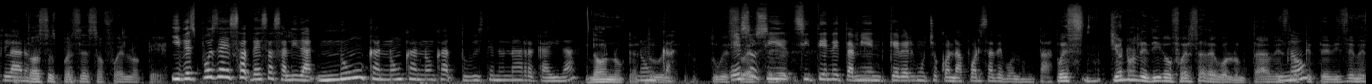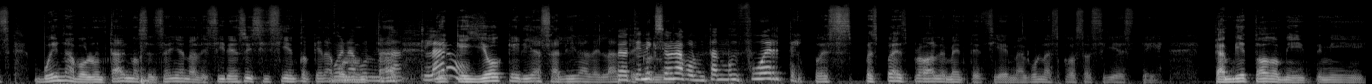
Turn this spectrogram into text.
claro. Entonces, pues eso fue lo que... ¿Y después de esa, de esa salida, nunca, nunca, nunca tuviste una recaída? No, nunca. Nunca. Tuve, eso sí, sí tiene también que ver mucho con la fuerza de voluntad. Pues yo no le digo fuerza de voluntad, es lo que te dicen, es buena voluntad, nos enseñan a decir eso y sí siento que era buena voluntad, de que yo quería salir adelante. Pero tiene que ser una voluntad muy fuerte. Pues, pues, pues probablemente sí, en algunas cosas sí, este cambié todo mi, mi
